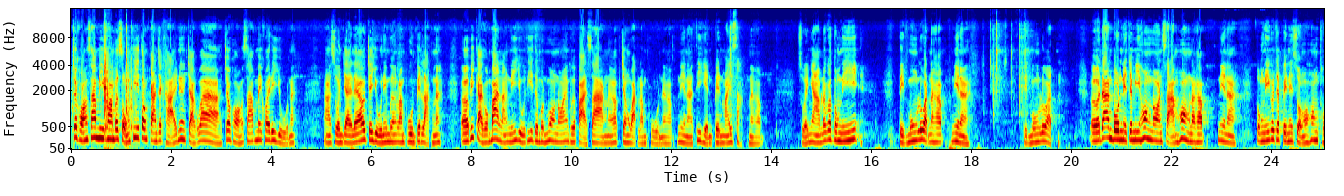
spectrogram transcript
เจ้าของทรัพย์มีความประสงค์ที่ต้องการจะขายเนื่องจากว่าเจ้าของทรัพย์ไม่ค่อยได้อยู่นะอ่าส่วนใหญ่แล้วจะอยู่ในเมืองลำพูนเป็นหลักนะเออพิกัดของบ้านหลังนี้อยู่ที่ตำบลม่วงน้อยอำเภอป่าซางนะครับ จังหวัดลำพูนนะครับนี่นะที่เห็นเป็นไม้สักนะครับ สวยงามแล้วก็ตรงนี้ติดมุ้งลวดนะครับ นี่นะติดมุ้งลวด เออด้านบนเนี่ยจะมีห้องนอนสามห้องนะครับ นี่นะตรงนี้ก็จะเป็นในส่วนของห้องโถ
